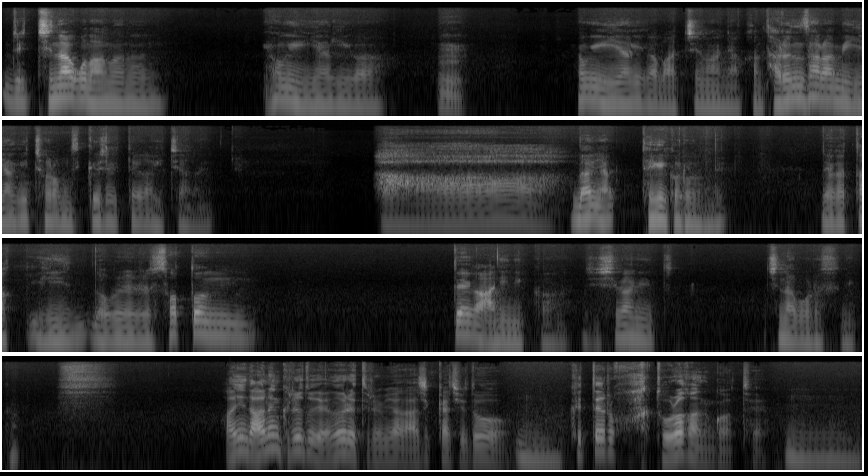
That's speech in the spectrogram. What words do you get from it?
이제 지나고 나면은 형의 이야기가 음. 형의 이야기가 맞지만 약간 다른 사람의 이야기처럼 느껴질 때가 있지 않아요? 아난 야- 되게 그러는데 내가 딱 이 노래를 썼던 때가 아니니까 시간이 지나버렸으니까 아니 나는 그래도 내 노래 들으면 아직까지도 음, 그때로 확 돌아가는 것 같아. 음,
